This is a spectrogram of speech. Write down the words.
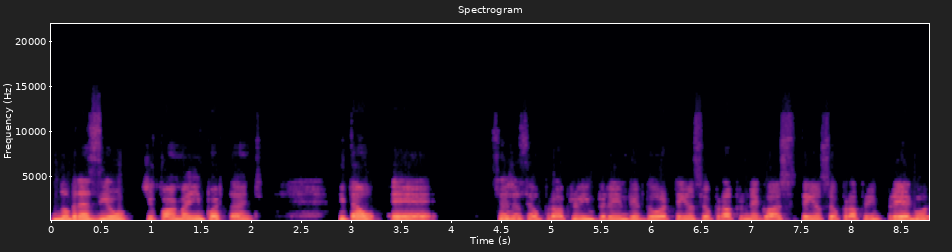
no Brasil de forma importante. Então, é, seja seu próprio empreendedor, tenha o seu próprio negócio, tenha o seu próprio emprego,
